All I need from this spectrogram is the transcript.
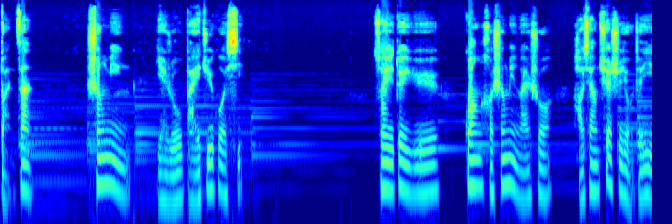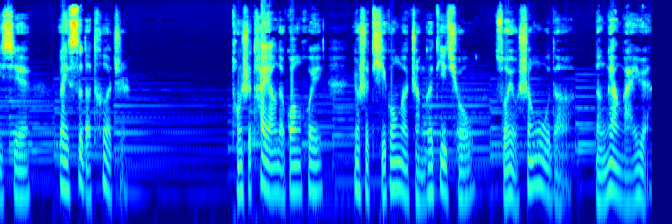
短暂，生命。也如白驹过隙，所以对于光和生命来说，好像确实有着一些类似的特质。同时，太阳的光辉又是提供了整个地球所有生物的能量来源。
